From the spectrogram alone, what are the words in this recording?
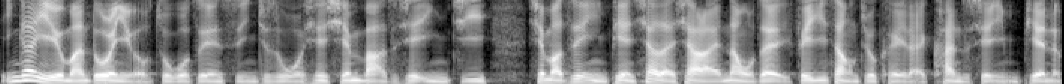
应该也有蛮多人也有做过这件事情，就是我先先把这些影集，先把这些影片下载下来，那我在飞机上就可以来看这些影片了。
